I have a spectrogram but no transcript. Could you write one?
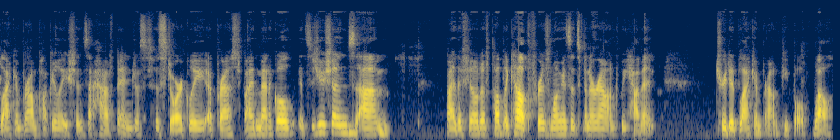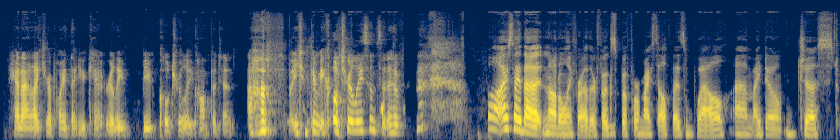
black and brown populations that have been just historically oppressed by the medical institutions, mm-hmm. um, by the field of public health for as long as it's been around. We haven't treated black and brown people well. Hannah, I like your point that you can't really be culturally competent, um, but you can be culturally sensitive. Well, I say that not only for other folks, but for myself as well. Um, I don't just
